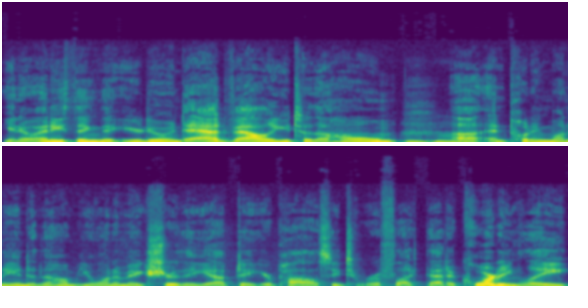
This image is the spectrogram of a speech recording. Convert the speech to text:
you know anything that you're doing to add value to the home mm-hmm. uh, and putting money into the home you want to make sure that you update your policy to reflect that accordingly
